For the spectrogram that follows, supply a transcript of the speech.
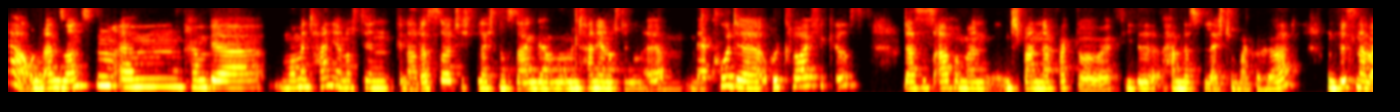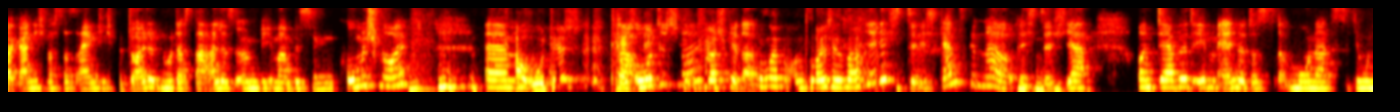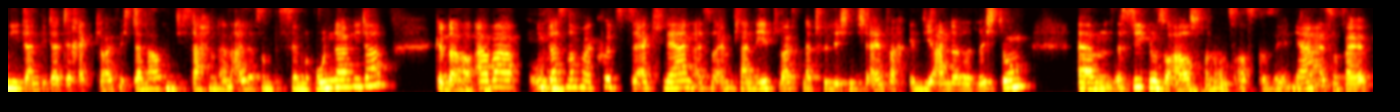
Ja, und ansonsten ähm, haben wir momentan ja noch den, genau das sollte ich vielleicht noch sagen, wir haben momentan ja noch den ähm, Merkur, der rückläufig ist. Das ist auch immer ein, ein, spannender Faktor, weil viele haben das vielleicht schon mal gehört und wissen aber gar nicht, was das eigentlich bedeutet, nur dass da alles irgendwie immer ein bisschen komisch läuft. ähm, chaotisch, Technik, chaotisch läuft, genau. und solche Sachen. Richtig, ganz genau, richtig, ja. Und der wird eben Ende des Monats Juni dann wieder direktläufig. Da laufen die Sachen dann alle so ein bisschen runter wieder. Genau, aber um das nochmal kurz zu erklären, also ein Planet läuft natürlich nicht einfach in die andere Richtung. Ähm, es sieht nur so aus von uns aus gesehen, ja. Also weil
